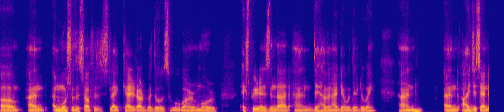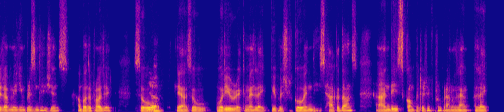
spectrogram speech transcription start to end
um, and and most of the stuff is like carried out by those who are more experienced in that and they have an idea what they're doing and mm-hmm. and i just ended up making presentations about the project so yeah. yeah so what do you recommend like people should go in these hackathons and these competitive programming lang- like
